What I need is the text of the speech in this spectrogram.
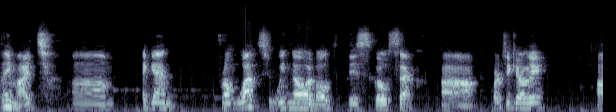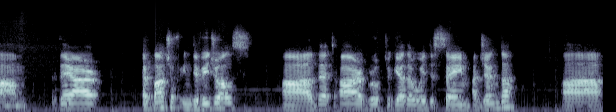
They might. Um, again, from what we know about this GhostSec, uh, particularly, um, they are a bunch of individuals uh, that are grouped together with the same agenda. Uh,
